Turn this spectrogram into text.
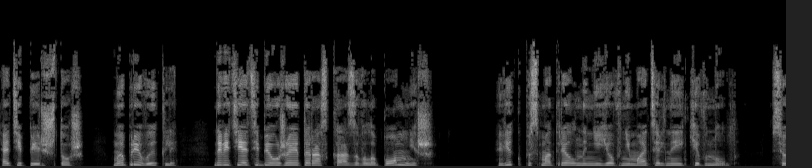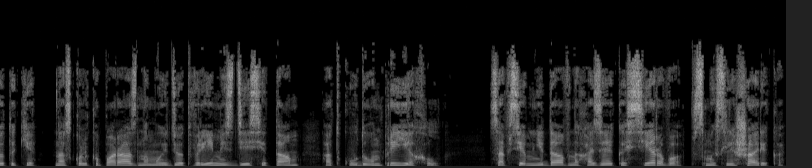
А теперь что ж, мы привыкли. Да ведь я тебе уже это рассказывала, помнишь?» Вик посмотрел на нее внимательно и кивнул. Все таки насколько по-разному идет время здесь и там, откуда он приехал. Совсем недавно хозяйка Серого, в смысле Шарика,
